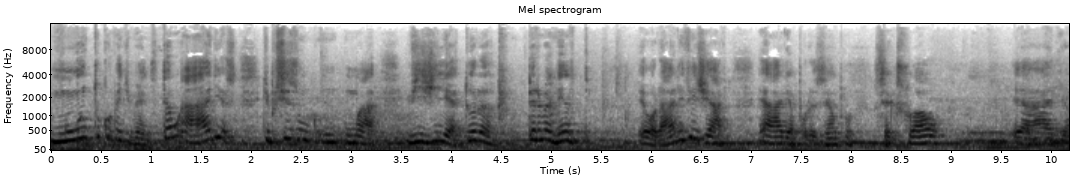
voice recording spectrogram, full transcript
Muito comedimento. Então há áreas que precisam uma vigiliatura permanente. É orar e vigiar. É a área, por exemplo, sexual, é a área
